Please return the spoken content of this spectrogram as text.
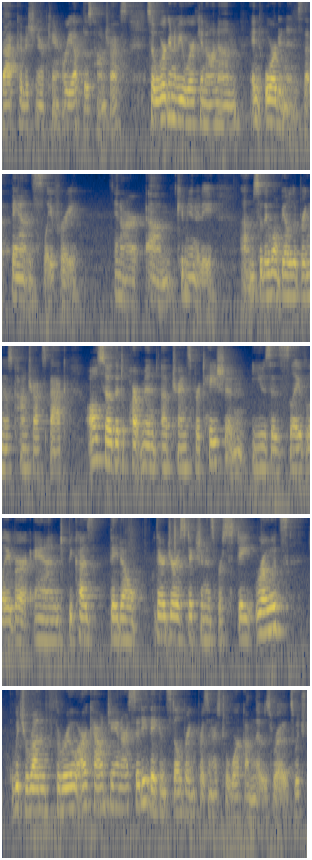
that commissioner can't re-up those contracts. So we're going to be working on um, an ordinance that bans slavery in our um, community. Um, so they won't be able to bring those contracts back also the department of transportation uses slave labor and because they don't their jurisdiction is for state roads which run through our county and our city they can still bring prisoners to work on those roads which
